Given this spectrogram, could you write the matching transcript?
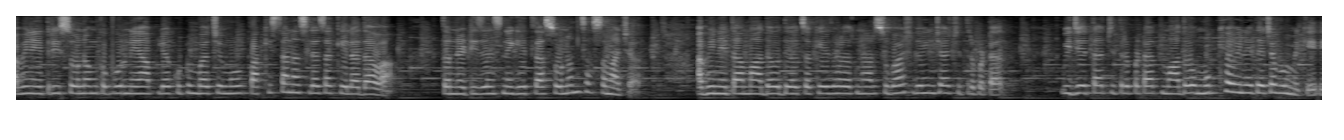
अभिनेत्री सोनम कपूरने आपल्या कुटुंबाचे मूळ पाकिस्तान असल्याचा केला दावा तर नेटिझन्सने घेतला सोनमचा समाचार. अभिनेता माधव देवचके झळकणार सुभाष गहींच्या चित्रपटात. विजेता चित्रपटात माधव मुख्य अभिनेत्याच्या भूमिकेत.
